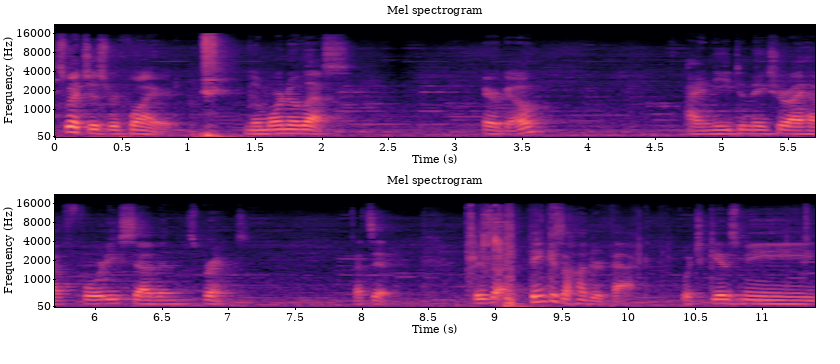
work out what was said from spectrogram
switches required. No more, no less. Ergo, I need to make sure I have 47 springs. That's it. There's, I think, is a 100 pack, which gives me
